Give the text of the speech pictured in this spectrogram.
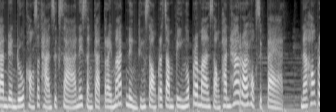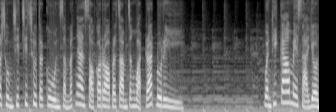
การเรียนรู้ของสถานศึกษาในสังกัดไตรมาส 1-2 ประจำปีงบประมาณ 2568 ณ ห้องประชุมชิดชิดชูตระกูลสำนักงานสกรประจำจังหวัดราชบุรี วันที่ 9 เมษายน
